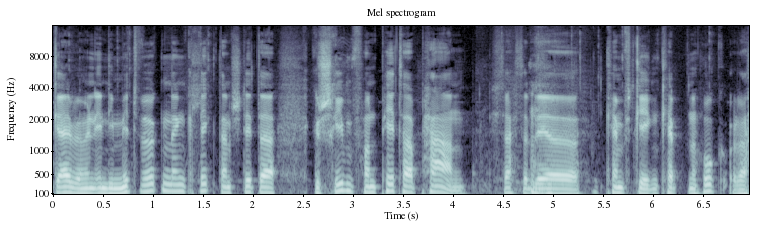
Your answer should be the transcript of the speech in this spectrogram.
Geil, wenn man in die Mitwirkenden klickt, dann steht da geschrieben von Peter Pan. Ich dachte, der kämpft gegen Captain Hook, oder?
